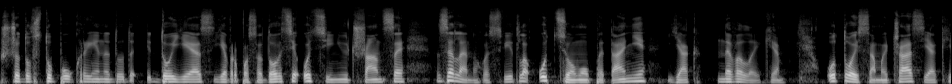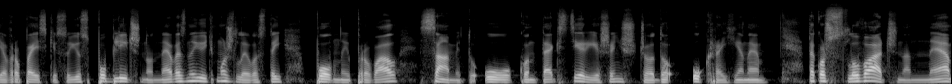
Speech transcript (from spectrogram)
щодо вступу України до, до ЄС, європосадовці оцінюють шанси зеленого світла у цьому питанні як невеликі. У той самий час, як Європейський Союз публічно не визнають можливостей повний провал саміту у контексті рішень щодо України. Також Словаччина не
